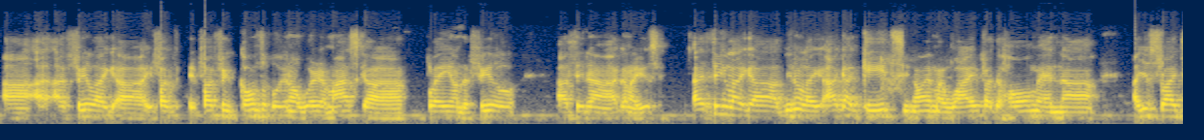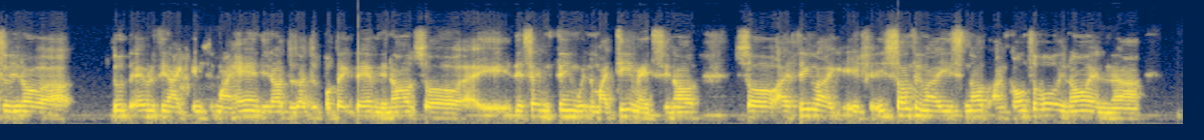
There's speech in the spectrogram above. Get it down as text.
uh, I, I, feel like uh, if I if I feel comfortable, you know, wearing a mask, uh, playing on the field, I think uh, I'm gonna use it. I think like, uh, you know, like I got kids, you know, and my wife at the home, and uh, I just try to, you know, uh, do everything I in my hand, you know, to to protect them, you know. So I, the same thing with my teammates, you know. So I think like if it's something like it's not uncomfortable, you know, and uh,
